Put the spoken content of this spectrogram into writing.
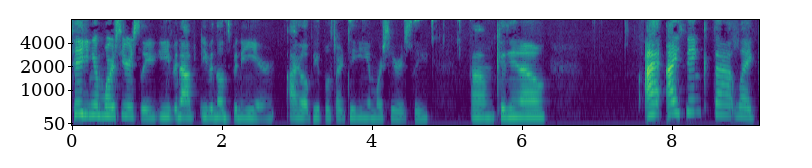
taking it more seriously even after even though it's been a year. I hope people start taking it more seriously. Um cuz you know I I think that like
